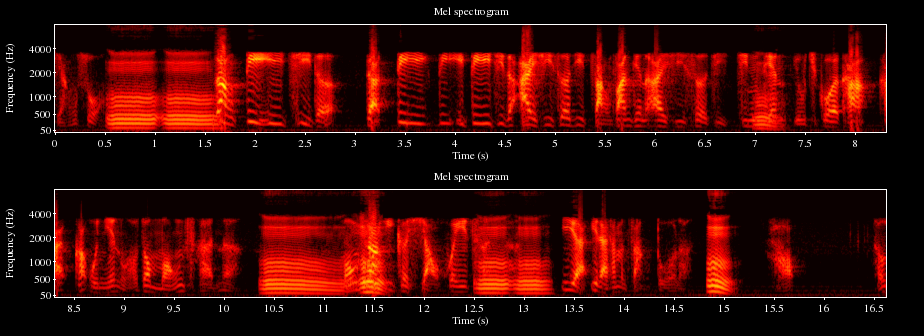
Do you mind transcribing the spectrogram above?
翔硕，嗯嗯让第一季的的第一第一第一季的 IC 设计涨翻天的 IC 设计，今天有去过看看看文言我都蒙尘了，嗯，蒙上一个小灰尘。嗯嗯。一来一来他们涨多了，嗯。好，我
